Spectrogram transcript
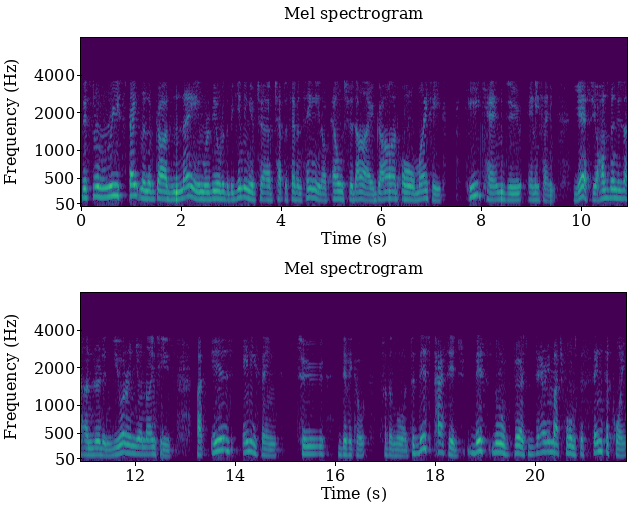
this sort of restatement of God's name revealed at the beginning of, of chapter 17 of El Shaddai, God Almighty. He can do anything. Yes, your husband is 100 and you are in your 90s, but is anything too difficult for the Lord. So this passage, this little verse very much forms the center point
